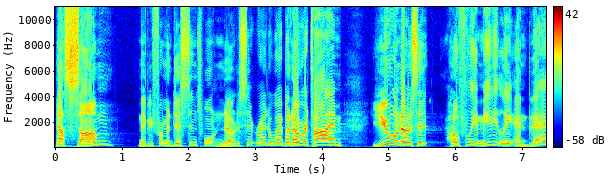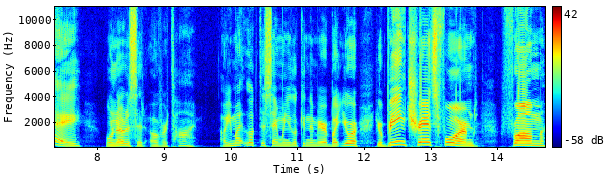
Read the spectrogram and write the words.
Now, some, maybe from a distance, won't notice it right away, but over time, you will notice it hopefully immediately, and they will notice it over time. Oh, you might look the same when you look in the mirror, but you're, you're being transformed from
